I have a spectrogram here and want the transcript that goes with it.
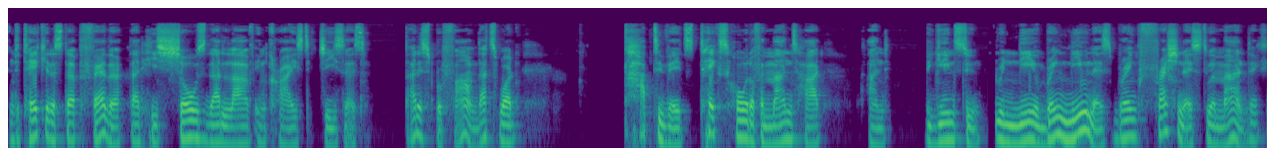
And to take it a step further, that He shows that love in Christ Jesus. That is profound. That's what captivates, takes hold of a man's heart, and begins to renew, bring newness, bring freshness to a man. There's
